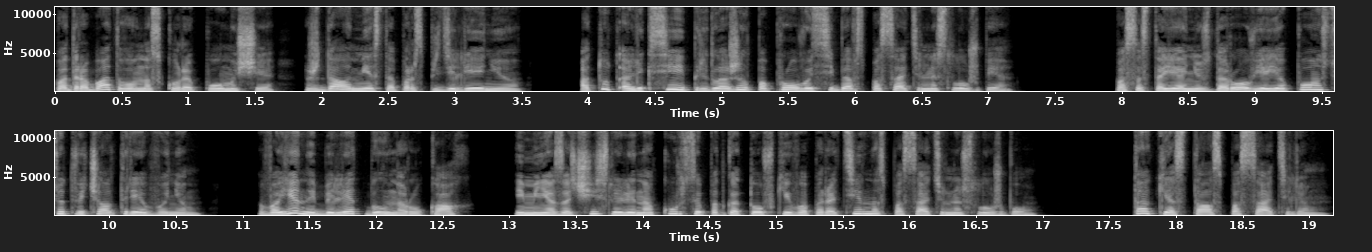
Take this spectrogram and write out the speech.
Подрабатывал на скорой помощи, ждал места по распределению. А тут Алексей предложил попробовать себя в спасательной службе. По состоянию здоровья я полностью отвечал требованиям. Военный билет был на руках, и меня зачислили на курсы подготовки в оперативно-спасательную службу. Так я стал спасателем.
